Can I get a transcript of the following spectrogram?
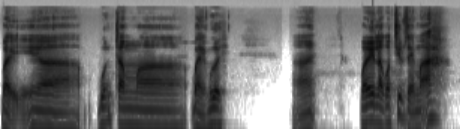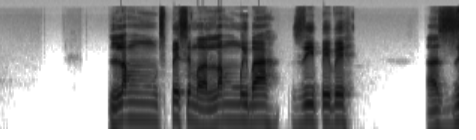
7 uh, 470 Đấy. và đây là con chip giải mã. 5 PCM 53 GPV à, G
